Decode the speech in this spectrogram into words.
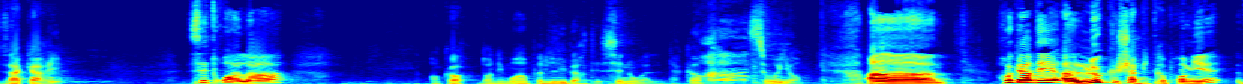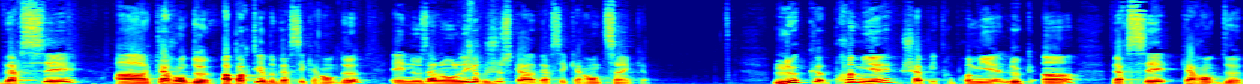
Zacharie. Ces trois-là, encore, donnez-moi un peu de liberté, c'est Noël, d'accord? Sourions. Euh, Regardez à Luc chapitre 1er, verset 42, à partir de verset 42, et nous allons lire jusqu'à verset 45. Luc 1er, chapitre 1er, Luc 1, verset 42.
